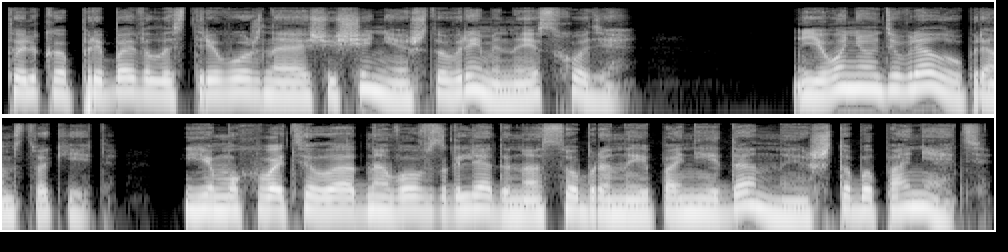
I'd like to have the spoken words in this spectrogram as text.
только прибавилось тревожное ощущение, что время на исходе — его не удивляло упрямство Кейт. Ему хватило одного взгляда на собранные по ней данные, чтобы понять,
